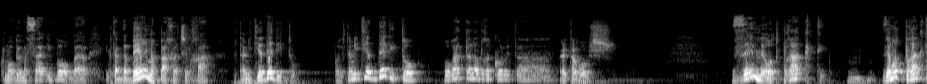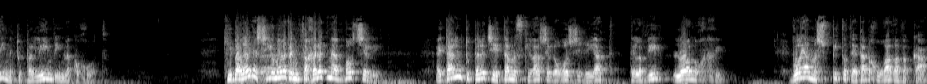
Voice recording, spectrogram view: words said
כמו במסע הגיבור, אם אתה מדבר עם הפחד שלך, אתה מתיידד איתו. ברגע שאתה מתיידד איתו, הורדת לדרקון את, ה... את הראש. זה מאוד פרקטי. זה מאוד פרקטי עם מטופלים ועם לקוחות. כי ברגע שהיא אומרת, אני מפחדת מהבוס שלי. הייתה לי מטופלת שהיא הייתה מזכירה של ראש עיריית תל אביב, לא הנוכחי. והוא היה משפיט אותי, הייתה בחורה רווקה,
